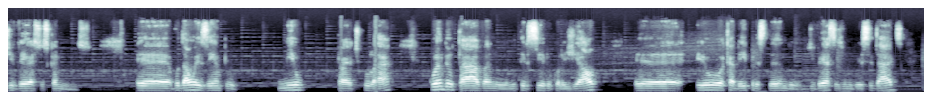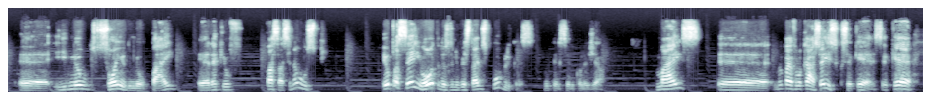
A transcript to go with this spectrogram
diversos caminhos. É, vou dar um exemplo meu particular. Quando eu estava no, no, terceiro colegial, é, eu acabei prestando diversas universidades é, e meu sonho do meu pai era que eu passasse na USP. Eu passei em outras universidades públicas no terceiro colegial, mas é, meu pai falou: Cássio, é isso que você quer? Você quer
